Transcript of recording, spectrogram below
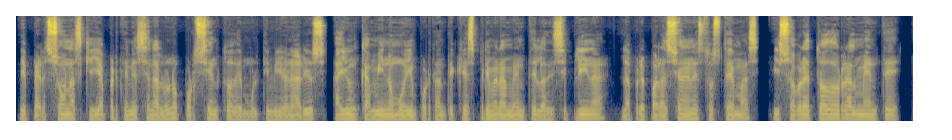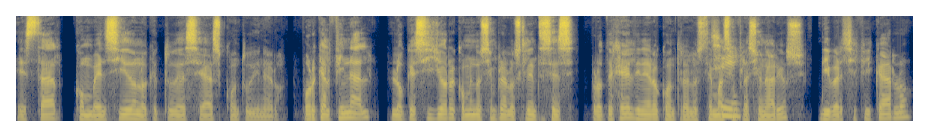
de personas que ya pertenecen al 1% de multimillonarios, hay un camino muy importante que es primeramente la disciplina, la preparación en estos temas y sobre todo realmente estar convencido en lo que tú deseas con tu dinero. Porque al final, lo que sí yo recomiendo siempre a los clientes es proteger el dinero contra los temas Sí. inflacionarios, diversificarlo,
